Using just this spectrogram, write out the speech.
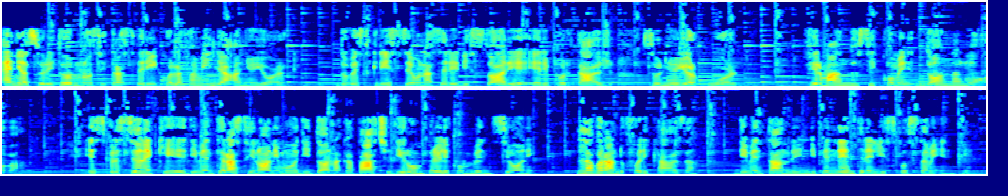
Annie al suo ritorno si trasferì con la famiglia a New York, dove scrisse una serie di storie e reportage sul New York World, firmandosi come Donna Nuova, espressione che diventerà sinonimo di donna capace di rompere le convenzioni, lavorando fuori casa, diventando indipendente negli spostamenti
